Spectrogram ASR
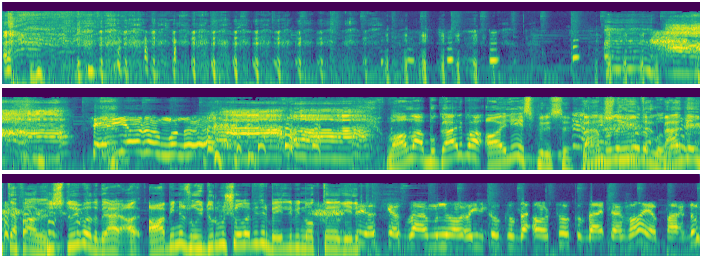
Seviyorum bunu. Valla bu galiba aile esprisi. Ben, hiç bunu duymadım bunu. Ben de ilk defa duydum. Hiç duymadım. Yani abiniz uydurmuş olabilir belli bir noktaya gelip. yok yok ben bunu ilkokulda, ortaokuldayken falan yapardım.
